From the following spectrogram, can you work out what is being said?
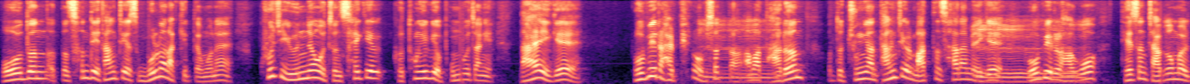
모든 어떤 선대의 당직에서 물러났기 때문에 굳이 윤영호 전 세계 그 통일교 본부장이 나에게 로비를 할 필요는 없었다. 아마 다른 어떤 중요한 당직을 맡은 사람에게 로비를 하고 대선 자금을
